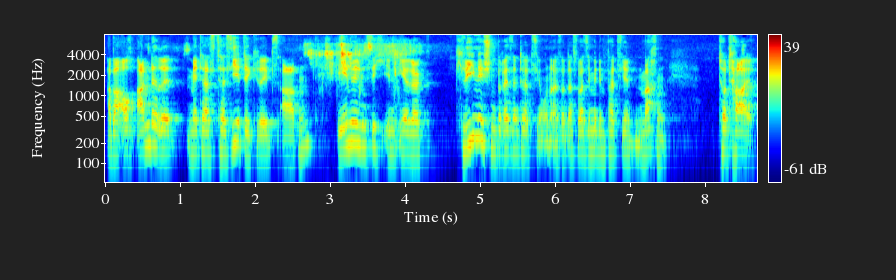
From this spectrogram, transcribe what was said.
aber auch andere metastasierte Krebsarten ähneln sich in ihrer klinischen Präsentation, also das, was sie mit dem Patienten machen, total.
